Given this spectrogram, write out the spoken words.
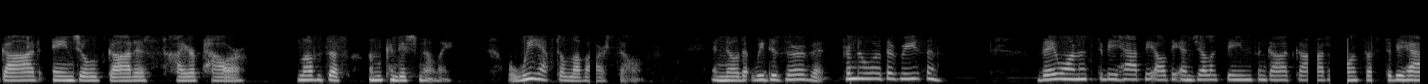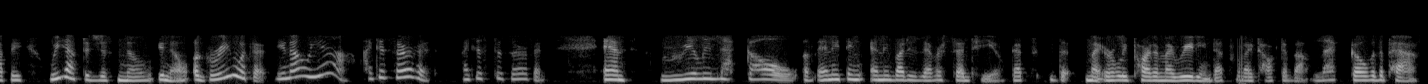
God, angels, goddess, higher power, loves us unconditionally. We have to love ourselves and know that we deserve it for no other reason. They want us to be happy. All the angelic beings and God, God wants us to be happy. We have to just know, you know, agree with it. You know, yeah, I deserve it. I just deserve it. And really let go of anything anybody's ever said to you. That's the, my early part of my reading. That's what I talked about. Let go of the past.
